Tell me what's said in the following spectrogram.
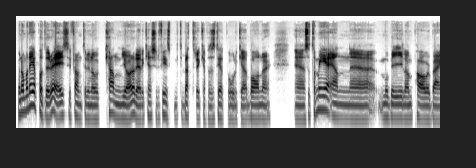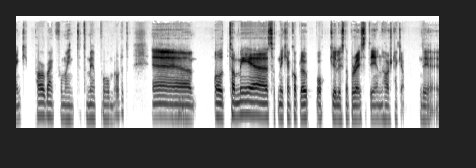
men om man är på ett race i framtiden och kan göra det, det kanske det finns lite bättre kapacitet på olika banor. Eh, så ta med en eh, mobil och en powerbank. Powerbank får man inte ta med på området. Eh, mm. Och ta med så att ni kan koppla upp och lyssna på racet i en hörsnäcka. Det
